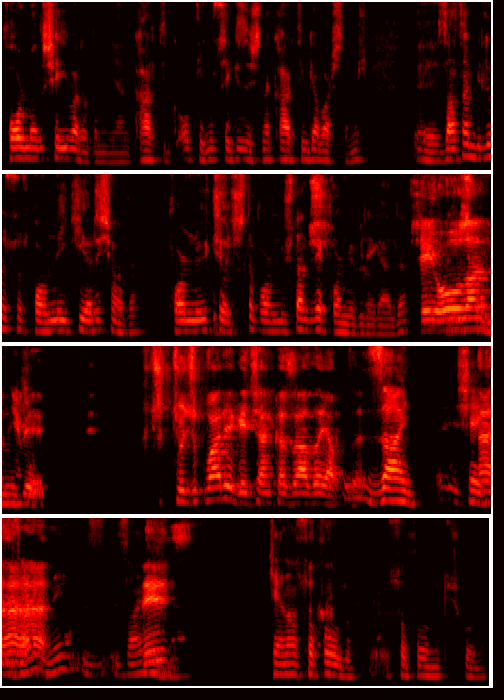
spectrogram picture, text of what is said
formalı şeyi var adamın yani. Karting oturmuş 8 yaşında kartinge başlamış. Ee, zaten biliyorsunuz Formula 2 yarışmadı. Formula 3 yarıştı. Formula 3'ten direkt Formula 1'e geldi. Şey o olan gibi. Küçük çocuk var ya geçen kazada yaptı. Zayn. Şey Zayn ne? Zayn ne? Kenan Sofoğlu. Sofoğlu'nun küçük oğlu.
